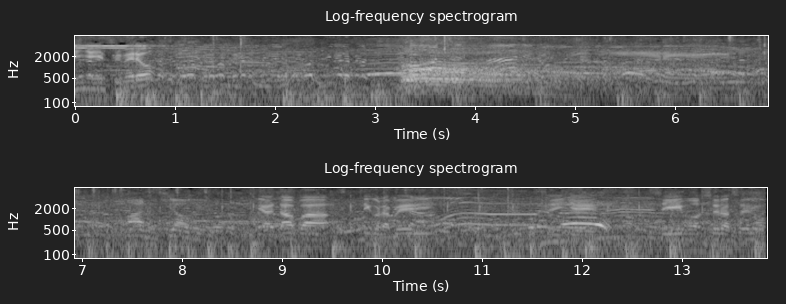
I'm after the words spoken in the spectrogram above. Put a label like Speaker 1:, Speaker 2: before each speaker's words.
Speaker 1: Viña y el primero. Ya tapa Nicola Peri. Seguimos 0 a 0.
